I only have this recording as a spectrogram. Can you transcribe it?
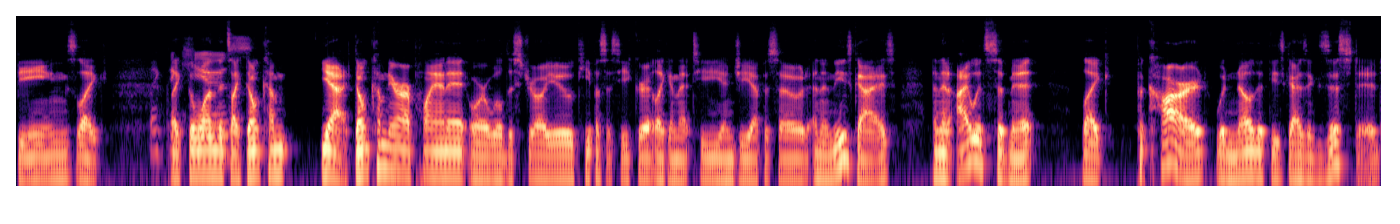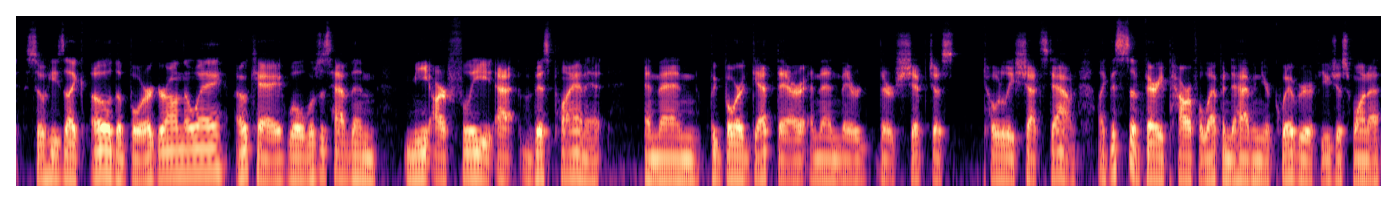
beings, like Like the, like the one that's like, don't come, yeah, don't come near our planet or we'll destroy you. Keep us a secret, like in that TNG episode. And then these guys, and then I would submit like. Picard would know that these guys existed, so he's like, "Oh, the Borg are on the way. Okay, well, we'll just have them meet our fleet at this planet, and then the Borg get there, and then their their ship just totally shuts down. Like this is a very powerful weapon to have in your quiver if you just want to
